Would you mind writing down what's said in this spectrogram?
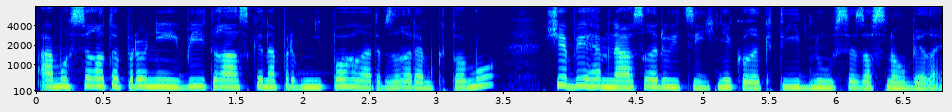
a musela to pro něj být láska na první pohled vzhledem k tomu, že během následujících několik týdnů se zasnoubili.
